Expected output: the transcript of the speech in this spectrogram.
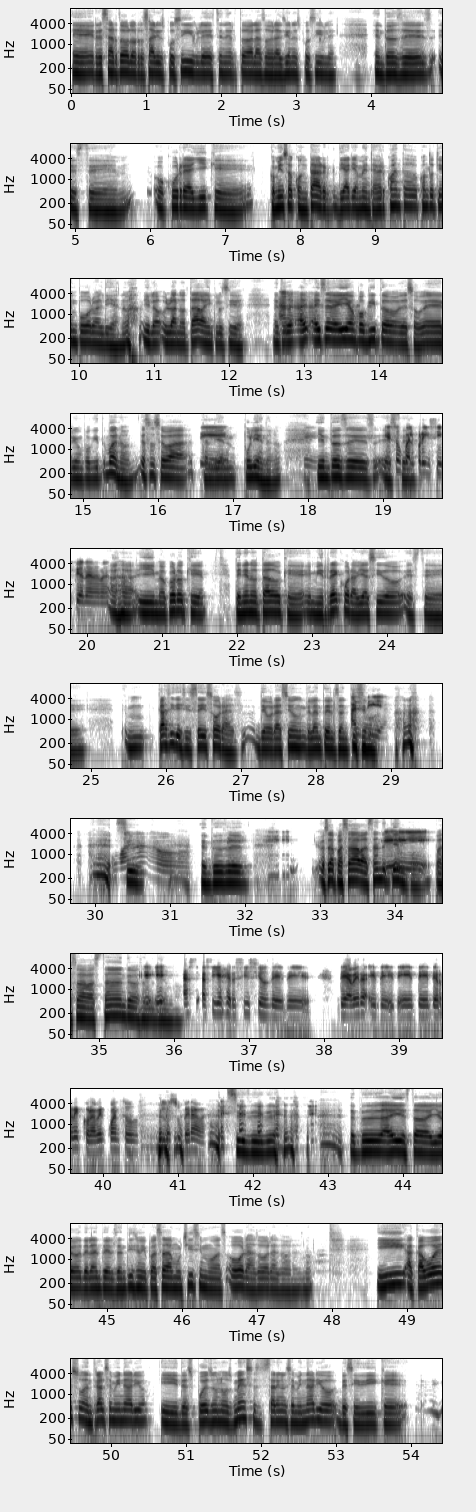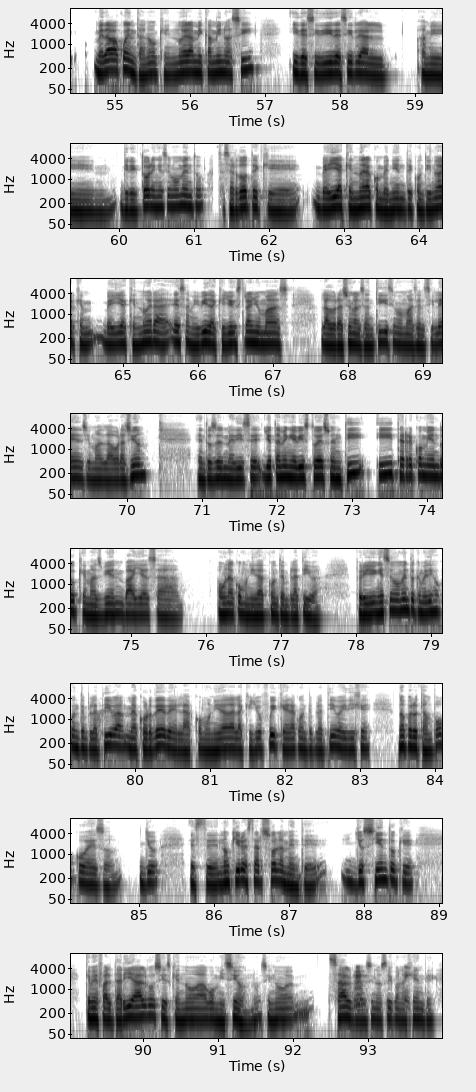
eh, rezar todos los rosarios posibles, tener todas las oraciones posibles. Entonces, este, ocurre allí que comienzo a contar diariamente, a ver cuánto, cuánto tiempo oro al día, ¿no? Y lo, lo anotaba inclusive. Entonces ahí, se veía un ah. poquito de soberbio, un poquito, bueno, eso se va también puliendo, ¿no? Y entonces... Eso fue al este principio nada más. Ajá, y me acuerdo que tenía notado que mi récord había sido, este, mm, casi 16 horas de oración delante del Santísimo. Al día. sí. Entonces... O sea, pasaba bastante tiempo, eh, pasaba bastante, eh, bastante eh, tiempo. Hacía ejercicios de, de, de, haber, de, de, de, récord, a ver cuánto lo superaba. sí, sí, sí. Entonces ahí estaba yo delante del Santísimo y pasaba muchísimas horas, horas, horas, ¿no? Y acabó eso, entré al seminario y después de unos meses de estar en el seminario decidí que me daba cuenta, ¿no? Que no era mi camino así y decidí decirle al a mi director en ese momento, sacerdote, que veía que no era conveniente continuar, que veía que no era esa mi vida, que yo extraño más la adoración al Santísimo, más el silencio, más la oración. Entonces me dice, yo también he visto eso en ti y te recomiendo que más bien vayas a, a una comunidad contemplativa. Pero en ese momento que me dijo contemplativa, me acordé de la comunidad a la que yo fui, que era contemplativa, y dije, no, pero tampoco eso. Yo este, no quiero estar solamente. Yo siento que que me faltaría algo si es que no hago misión, ¿no? Si no salgo, si no estoy con la gente.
